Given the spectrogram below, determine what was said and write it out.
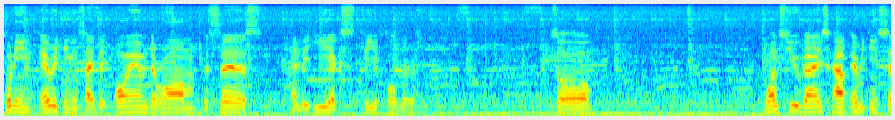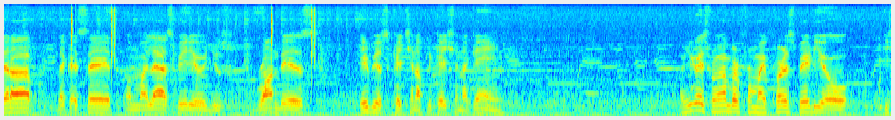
putting everything inside the OM, the ROM, the SYS, and the ext folders. So once you guys have everything set up, like I said on my last video, just run this Ervius sketching application again. And you guys remember from my first video, it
